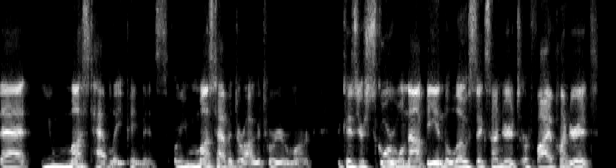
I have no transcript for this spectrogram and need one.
that you must have late payments or you must have a derogatory remark because your score will not be in the low 600s or 500s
